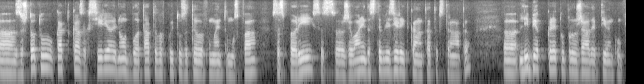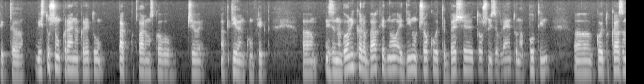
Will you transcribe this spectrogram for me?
А, защото, както казах, Сирия е едно от блатата, в които затъва в момента Москва, с пари, с желание да стабилизира и така нататък страната. А, Либия, където продължава да е активен конфликт. Източна Украина, където, пак отварям скоба, че е активен конфликт. А, и за Нагони Карабах едно, един от шоковете беше точно изявлението на Путин, а, който каза,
